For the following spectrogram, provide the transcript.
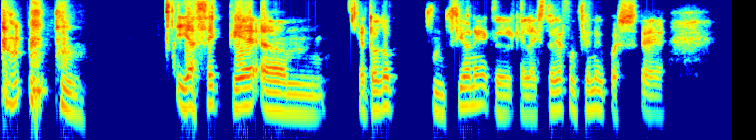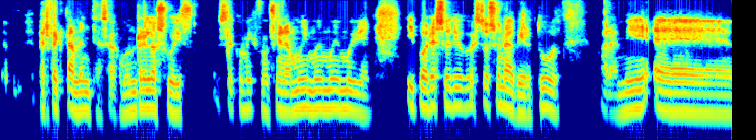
y hace que, um, que, todo funcione, que, la historia funcione pues eh, perfectamente, o sea, como un reloj suizo. Este cómic funciona muy, muy, muy, muy bien. Y por eso digo que esto es una virtud. Para mí, eh,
